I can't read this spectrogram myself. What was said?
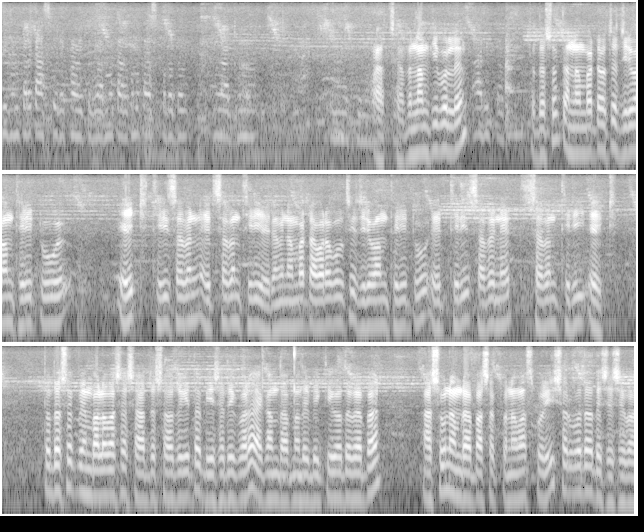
জীবন করে কাজ করে খাওয়াইতে পারব তার কোনো কাজ করা তো লাগবে না। আচ্ছা আপনার নাম কি বললেন? তো দর্শক তার নাম্বারটা হচ্ছে zero one three two eight three seven eight seven three eight. আমি নাম্বারটা আবারও বলছি zero one three two eight three seven eight seven three eight. তো দর্শক, প্রেম, ভালোবাসা, সাহায্য, সহযোগিতা, বিয়ে শাদী করা একান্ত আপনাদের ব্যক্তিগত ব্যাপার আসুন আমরা পাশাক্ষ নামাজ পড়ি সর্বদা দেশে সেবা।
